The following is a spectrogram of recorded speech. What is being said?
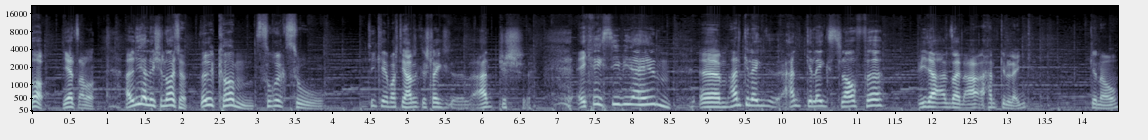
So, jetzt aber. Hallihallöchen Leute, willkommen zurück zu... TK macht die Handgeschlenk... Äh, Handgesch... Ich krieg sie wieder hin. Ähm, Handgelenk... Handgelenksschlaufe wieder an sein Handgelenk. Genau.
